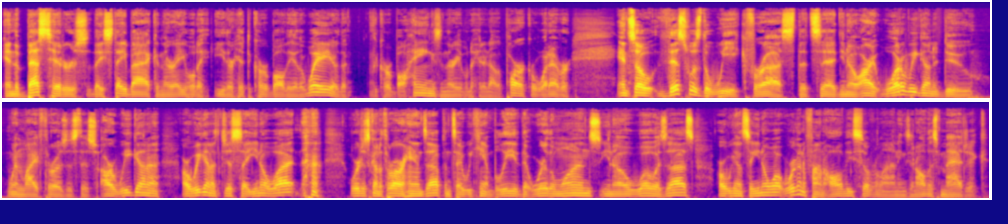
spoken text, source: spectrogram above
And the best hitters, they stay back and they're able to either hit the curveball the other way or the, the curveball hangs and they're able to hit it out of the park or whatever. And so this was the week for us that said, you know, all right, what are we going to do when life throws us this? Are we gonna are we gonna just say, you know what? we're just gonna throw our hands up and say we can't believe that we're the ones, you know, woe is us? Or are we gonna say, you know what, we're gonna find all these silver linings and all this magic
